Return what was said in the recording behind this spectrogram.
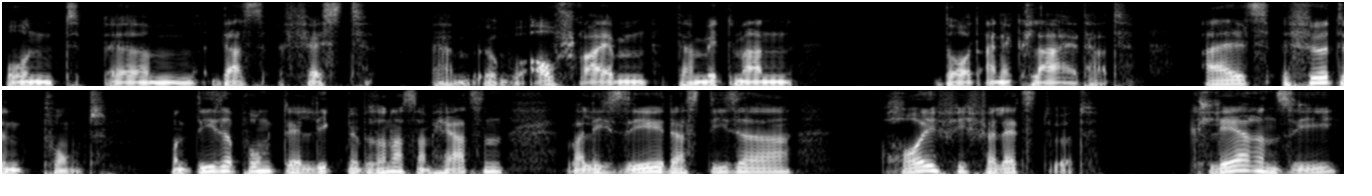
und ähm, das fest ähm, irgendwo aufschreiben, damit man dort eine Klarheit hat. Als vierten Punkt, und dieser Punkt, der liegt mir besonders am Herzen, weil ich sehe, dass dieser häufig verletzt wird. Klären Sie,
